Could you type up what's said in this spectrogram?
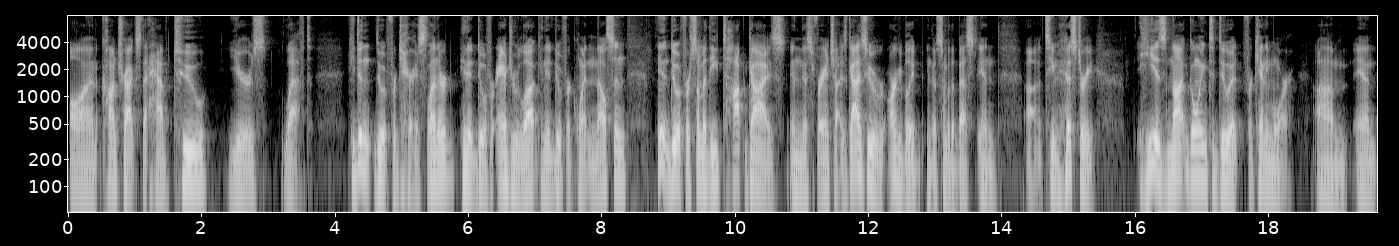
on contracts that have 2 years left. He didn't do it for Darius Leonard. He didn't do it for Andrew Luck. He didn't do it for Quenton Nelson. He didn't do it for some of the top guys in this franchise, guys who are arguably you know some of the best in uh, team history. He is not going to do it for Kenny Moore. Um, and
